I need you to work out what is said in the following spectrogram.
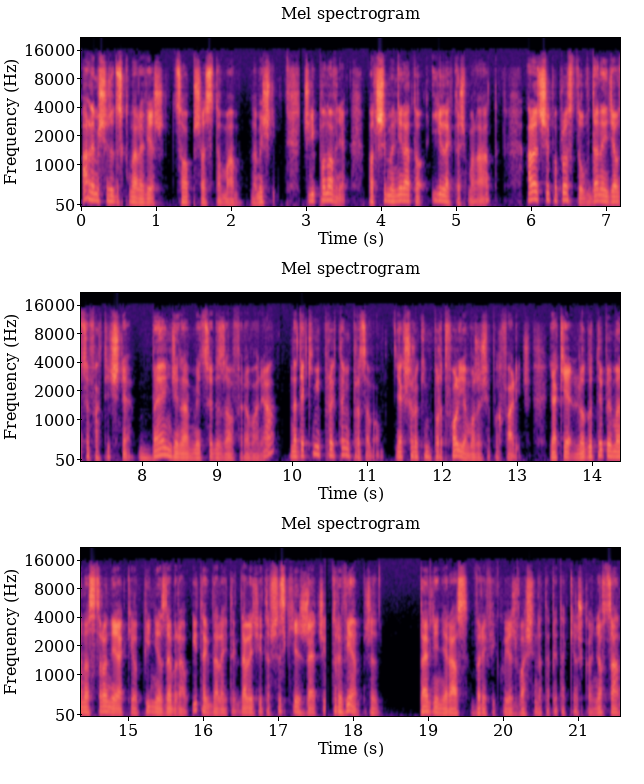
ale myślę, że doskonale wiesz, co przez to mam na myśli. Czyli ponownie, patrzymy nie na to, ile ktoś ma lat, ale czy po prostu w danej działce faktycznie będzie nam mieć coś do zaoferowania, nad jakimi projektami pracował, jak szerokim portfolio może się pochwalić, jakie logotypy ma na stronie, jakie opinie zebrał i tak dalej, i tak dalej, czyli te wszystkie rzeczy, które wiem, że pewnie nieraz weryfikujesz właśnie na etapie takiego szkoleniowca,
